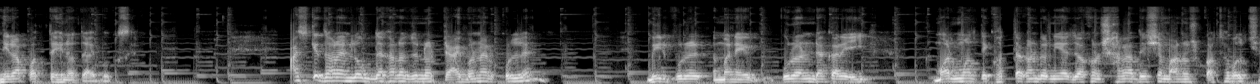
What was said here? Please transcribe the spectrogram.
নিরাপত্তাহীনতায় ভুগছেন। আজকে ধরেন লোক দেখানোর জন্য ট্রাইব্যুনাল করলেন, মিরপুরের মানে পুরান ঢাকার এই মর্মান্তিক হত্যাকাণ্ড নিয়ে যখন সারা দেশে মানুষ কথা বলছে।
